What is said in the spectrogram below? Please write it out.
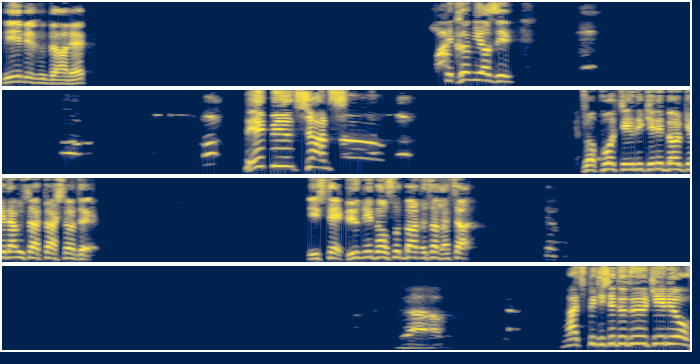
İyi bir müdahale. Harika bir yazı. Ne büyük şans. Topu tehlikeli bölgeden uzaklaştırdı. İşte büyük bir dostluk sanata. Maç bitişi düdüğü geliyor.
